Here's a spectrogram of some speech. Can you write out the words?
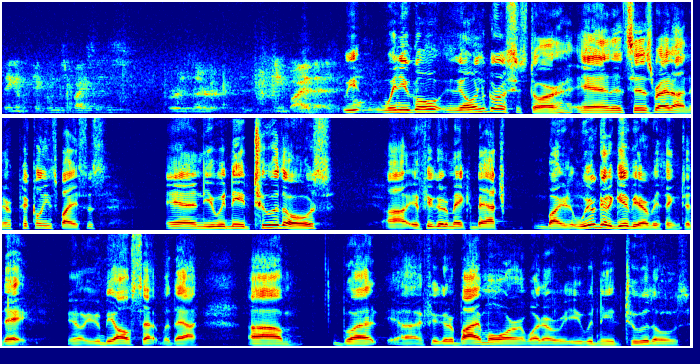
thing of pickling spices? Or is there, can you buy that? as We, when you go you go in the grocery store and it says right on there pickling spices, and you would need two of those uh, if you're going to make a batch. By we're going to give you everything today. You know to be all set with that. Um, but uh, if you're going to buy more or whatever, you would need two of those.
